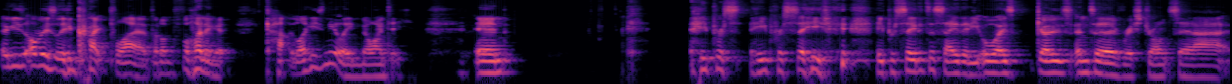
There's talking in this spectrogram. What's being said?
he's obviously a great player, but I'm finding it like he's nearly 90. And he pres- he proceed he proceeded to say that he always goes into restaurants at uh,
